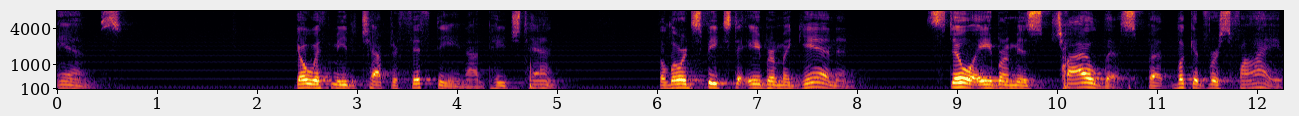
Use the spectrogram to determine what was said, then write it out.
ends. Go with me to chapter 15 on page 10. The Lord speaks to Abram again, and still Abram is childless. But look at verse 5.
